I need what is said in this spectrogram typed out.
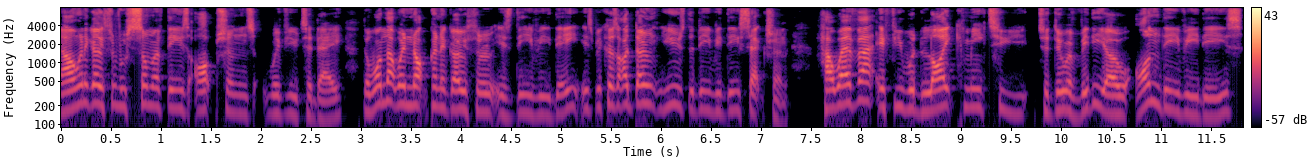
Now I'm going to go through some of these options with you today. The one that we're not going to go through is DVD, is because I don't use the DVD section. However, if you would like me to to do a video on DVDs,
